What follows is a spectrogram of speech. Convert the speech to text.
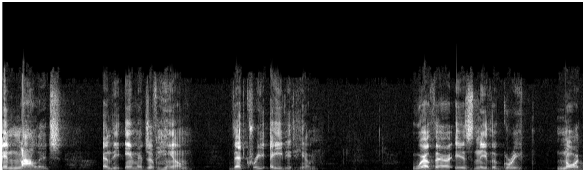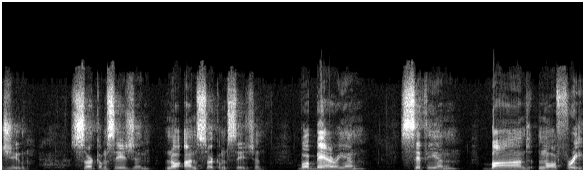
in knowledge and the image of him that created him, where there is neither Greek nor Jew, circumcision nor uncircumcision barbarian, Scythian, bond nor free,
